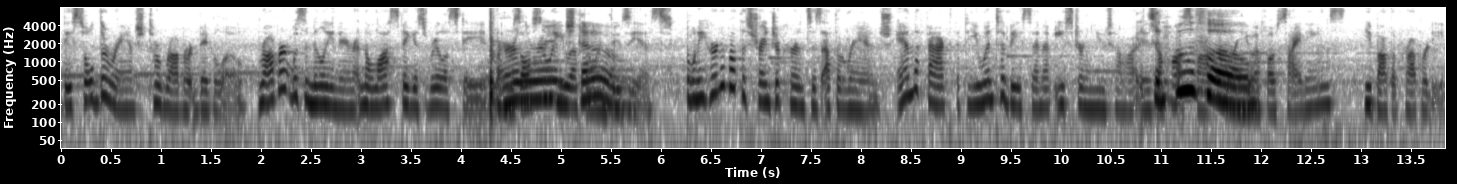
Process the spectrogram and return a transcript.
they sold the ranch to Robert Bigelow. Robert was a millionaire in the Las Vegas real estate and was also a UFO down. enthusiast. When he heard about the strange occurrences at the ranch and the fact that the Uinta Basin of eastern Utah It's is a hotspot for UFO. UFO sightings, he bought the property.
